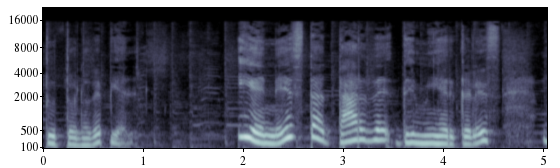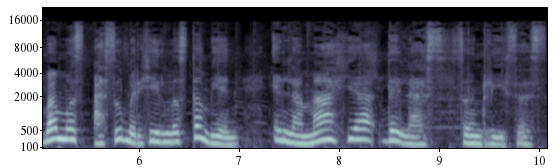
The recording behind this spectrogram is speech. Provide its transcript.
tu tono de piel. Y en esta tarde de miércoles vamos a sumergirnos también en la magia de las sonrisas.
